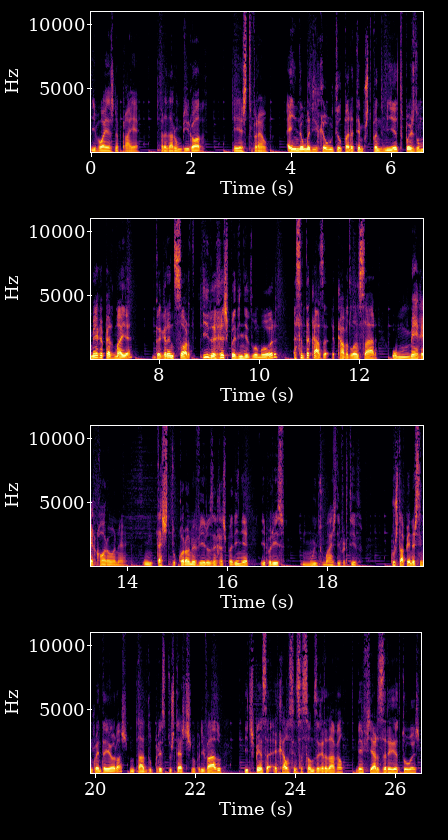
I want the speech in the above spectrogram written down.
e boias na praia para dar um bigode a este verão. Ainda uma dica útil para tempos de pandemia, depois do mega pé de meia, da grande sorte e da raspadinha do amor, a Santa Casa acaba de lançar o Mega Corona, um teste do coronavírus em raspadinha e por isso muito mais divertido. Custa apenas 50 euros, metade do preço dos testes no privado, e dispensa aquela sensação desagradável de enfiar zaragatoas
